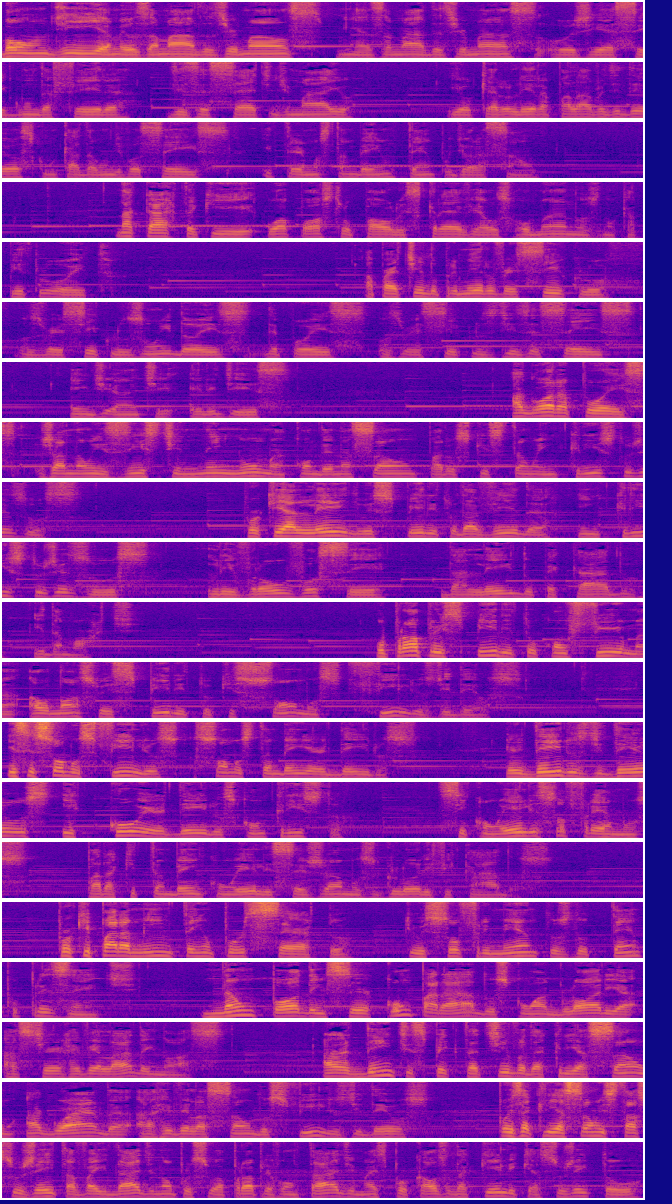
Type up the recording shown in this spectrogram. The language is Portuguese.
Bom dia, meus amados irmãos, minhas amadas irmãs. Hoje é segunda-feira, 17 de maio, e eu quero ler a palavra de Deus com cada um de vocês e termos também um tempo de oração. Na carta que o apóstolo Paulo escreve aos Romanos, no capítulo 8, a partir do primeiro versículo, os versículos 1 e 2, depois os versículos 16 em diante, ele diz: Agora, pois, já não existe nenhuma condenação para os que estão em Cristo Jesus. Porque a lei do Espírito da vida em Cristo Jesus livrou você da lei do pecado e da morte. O próprio Espírito confirma ao nosso espírito que somos filhos de Deus. E se somos filhos, somos também herdeiros, herdeiros de Deus e co-herdeiros com Cristo, se com Ele sofremos, para que também com Ele sejamos glorificados. Porque para mim tenho por certo que os sofrimentos do tempo presente não podem ser comparados com a glória a ser revelada em nós a ardente expectativa da criação aguarda a revelação dos filhos de Deus, pois a criação está sujeita à vaidade não por sua própria vontade, mas por causa daquele que a sujeitou,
